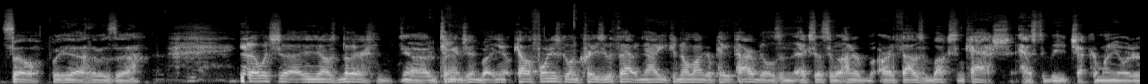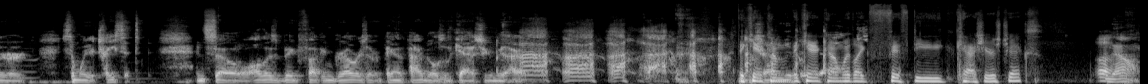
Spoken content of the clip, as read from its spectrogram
So, but yeah, that was uh, you know, which uh, you know is another you know, tangent. But you know, California's going crazy with that. Now you can no longer pay power bills in excess of a hundred or a thousand bucks in cash. It has to be check or money order or some way to trace it. And so all those big fucking growers that were paying the power bills with cash are gonna be all right. They can't come. They can't come with like fifty cashier's checks. Oh. no,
